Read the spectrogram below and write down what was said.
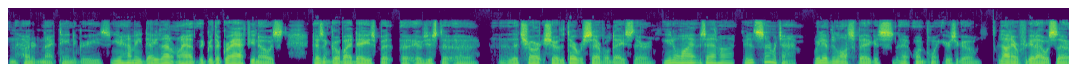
119 degrees. You know how many days? I don't know how the, the graph, you know, is doesn't go by days, but uh, it was just a, the chart showed that there were several days there. You know why it was that hot? It's summertime. We lived in Las Vegas at one point years ago. And I'll never forget, I was uh,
